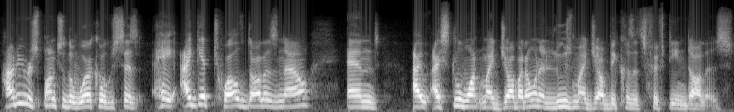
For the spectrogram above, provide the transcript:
how do you respond to the worker who says, hey, I get $12 now and I, I still want my job. I don't want to lose my job because it's $15.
